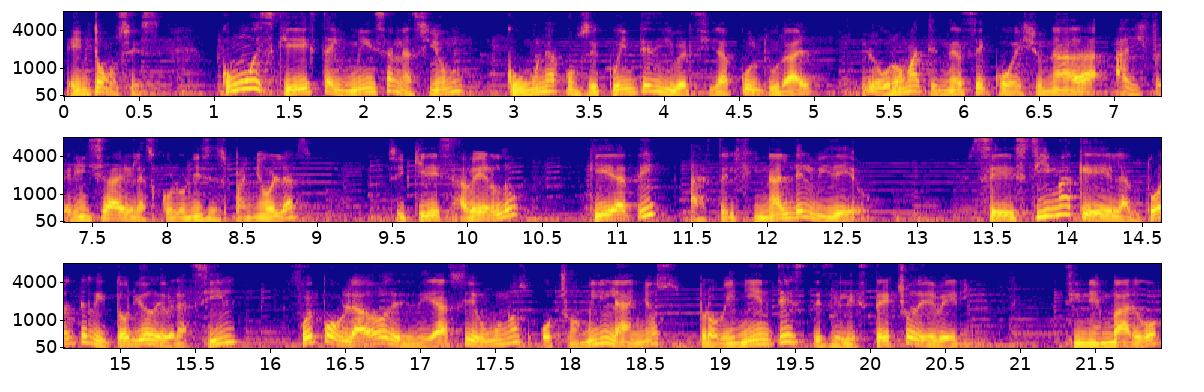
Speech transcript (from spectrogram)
Entonces, ¿cómo es que esta inmensa nación, con una consecuente diversidad cultural, logró mantenerse cohesionada a diferencia de las colonias españolas? Si quieres saberlo, quédate hasta el final del video. Se estima que el actual territorio de Brasil fue poblado desde hace unos 8.000 años provenientes desde el estrecho de Bering. Sin embargo,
